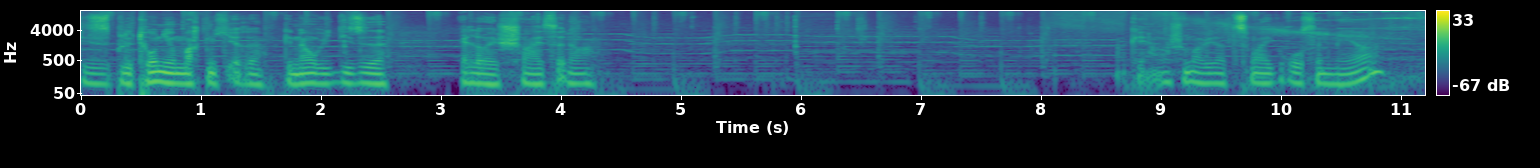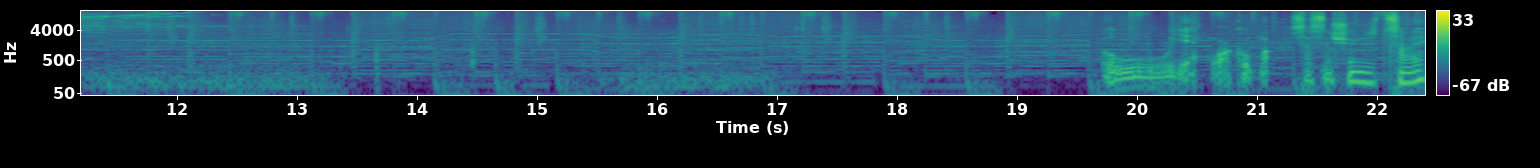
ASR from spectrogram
Dieses Plutonium macht mich irre. Genau wie diese Alloy-Scheiße da. Okay, haben wir schon mal wieder zwei große mehr. Ist eine schöne Zahl?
